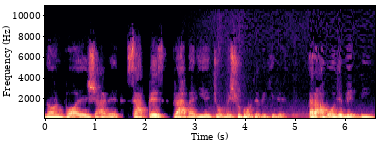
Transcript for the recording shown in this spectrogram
نانوا شهر سقز رهبری جنبش رو به بگیره. در ابعاد ملی.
